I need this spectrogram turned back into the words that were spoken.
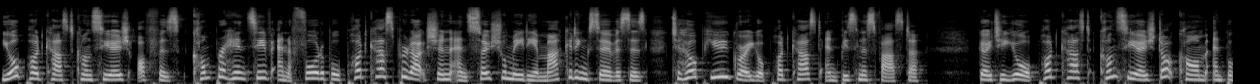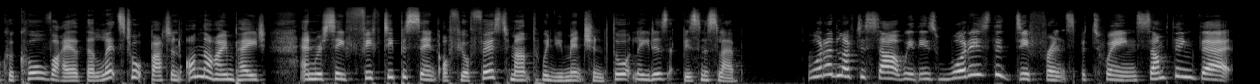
Your podcast concierge offers comprehensive and affordable podcast production and social media marketing services to help you grow your podcast and business faster. Go to yourpodcastconcierge.com and book a call via the Let's Talk button on the homepage and receive 50% off your first month when you mention Thought Leaders Business Lab. What I'd love to start with is what is the difference between something that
